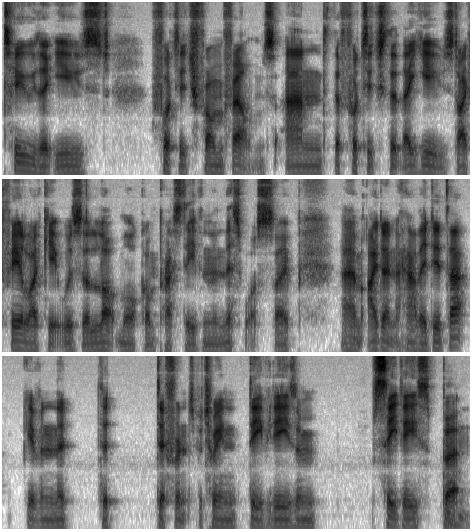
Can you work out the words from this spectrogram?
Two that used footage from films, and the footage that they used, I feel like it was a lot more compressed even than this was. So um, I don't know how they did that, given the the difference between DVDs and CDs, but Mm-hmm.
